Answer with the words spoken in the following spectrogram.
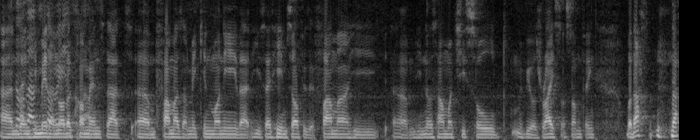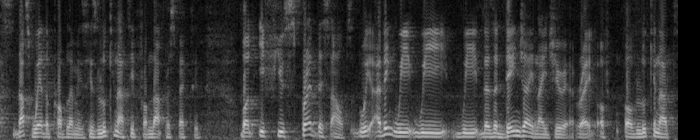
and then he made another comment well. that um, farmers are making money, that he said he himself is a farmer, he, um, he knows how much he sold, maybe it was rice or something. But that's, that's, that's where the problem is. He's looking at it from that perspective. But if you spread this out, we, I think we, we, we, there's a danger in Nigeria, right, of, of looking at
